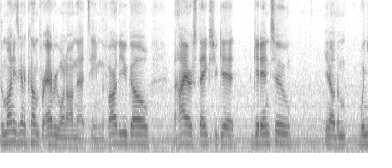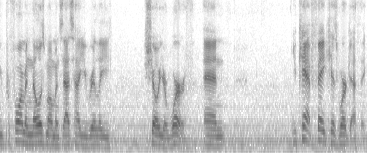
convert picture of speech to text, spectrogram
the money's going to come for everyone on that team. The farther you go, the higher stakes you get get into. You know, the when you perform in those moments, that's how you really show your worth. And you can't fake his work ethic.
